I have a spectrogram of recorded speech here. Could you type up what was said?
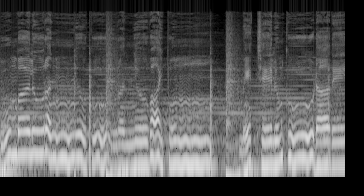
കൂമ്പലുറഞ്ഞു കൂറഞ്ഞു വായ്പും. മേച്ചലും കൂടാതെ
